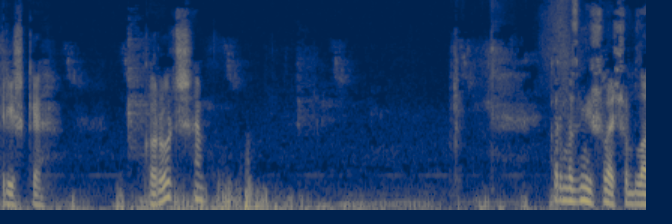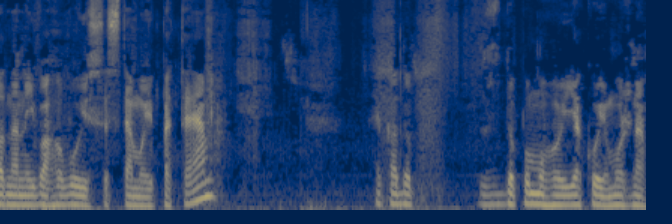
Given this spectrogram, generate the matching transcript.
трішки коротше. Кормозмішувач обладнаний ваговою системою ПТМ, яка доп- з допомогою якої можна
